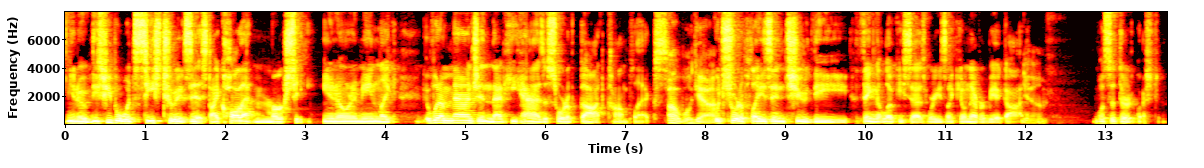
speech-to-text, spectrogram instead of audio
You know, these people would cease to exist. I call that mercy. You know what I mean? Like, it would imagine that he has a sort of God complex, Oh well, yeah, which sort of plays into the thing that Loki says, where he's like, you'll never be a God. yeah. What's the third question?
